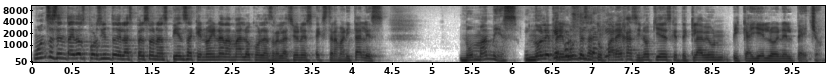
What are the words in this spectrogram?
Un 62% de las personas piensa que no hay nada malo con las relaciones extramaritales. No mames. No le ¿Qué preguntes a tu pareja si no quieres que te clave un picayelo en el pecho.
